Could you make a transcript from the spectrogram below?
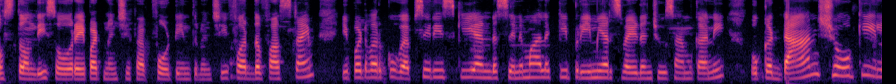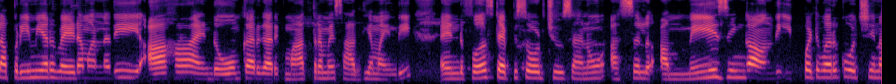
వస్తుంది. సో రేపటి నుంచి ఫెబ్ ఫోర్టీన్త్ నుంచి ఫర్ ద ఫస్ట్ టైం ఇప్పటి వరకు వెబ్ సిరీస్కి అండ్ సినిమాలకి ప్రీమియర్స్ వేయడం చూసాం. కానీ ఒక డాన్స్ షోకి ఇలా ప్రీమియర్ వేయడం అన్నది ఆహా అండ్ ఓంకార్ గారికి మాత్రమే సాధ్యమైంది. అండ్ ఫస్ట్ ఎపిసోడ్ చూశాను. అస్సలు అమేజింగ్గా ఉంది. ఇప్పటి వరకు వచ్చిన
